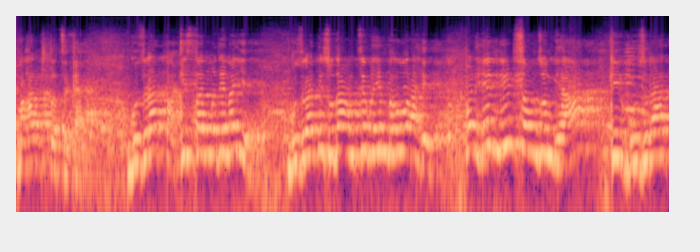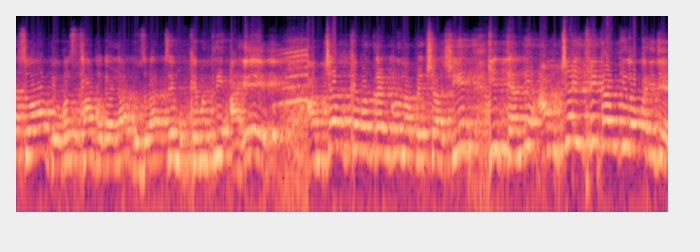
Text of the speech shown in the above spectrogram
महाराष्ट्राचं काय? गुजरात पाकिस्तानमध्ये नाहीये. गुजराती सुद्धा आमचे बहीण भाऊ आहेत. पण हे नीट समजून घ्या की गुजरातचं व्यवस्था गुजरातचे मुख्यमंत्री आहेत. आमच्या मुख्यमंत्र्यांकडून अपेक्षा अशी की त्यांनी आमच्या इथे काम केलं पाहिजे.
